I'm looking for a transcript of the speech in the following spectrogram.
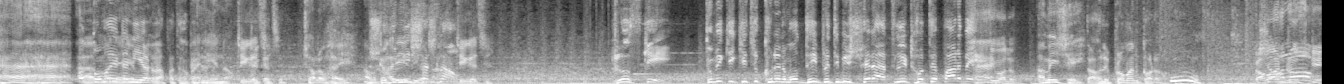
হ্যাঁ হ্যাঁ। ও, তোমায় এটা নিয়ে আর রাফাতে হবে না। নিয়ে নাও। ঠিক আছে। চলো ভাই আমাকে শুধু হারিয়ে দিও নিঃশ্বাস না। নাও। ঠিক আছে। রুস্কি তুমি কি কিছুক্ষণের মধ্যেই পৃথিবীর সেরা অ্যাথলিট হতে পারবে। কি বলো। আমি সেই। তাহলে প্রমাণ করো। কমান ড্রুস্কি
